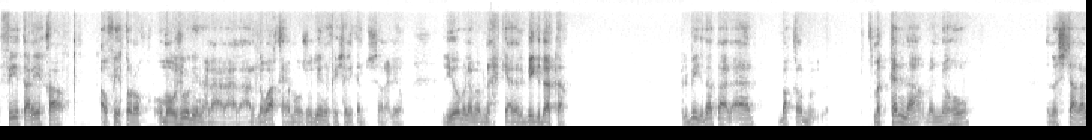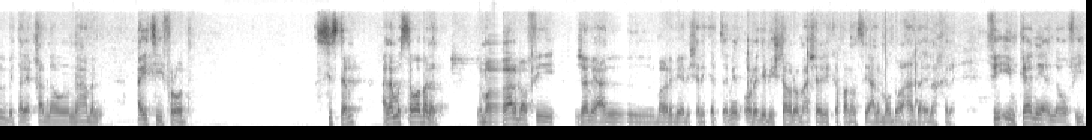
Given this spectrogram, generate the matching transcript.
في طريقة أو في طرق وموجودين على على أرض الواقع موجودين وفي شركات بتشتغل عليهم اليوم لما بنحكي عن ال big data ال big data الآن بقى تمكنا من أنه نشتغل بطريقة أنه نعمل anti fraud system على مستوى بلد. المغاربة في الجامعة المغربية لشركة التامين already بيشتغلوا مع شركة فرنسية على الموضوع هذا إلى آخره. في إمكانية أنه في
